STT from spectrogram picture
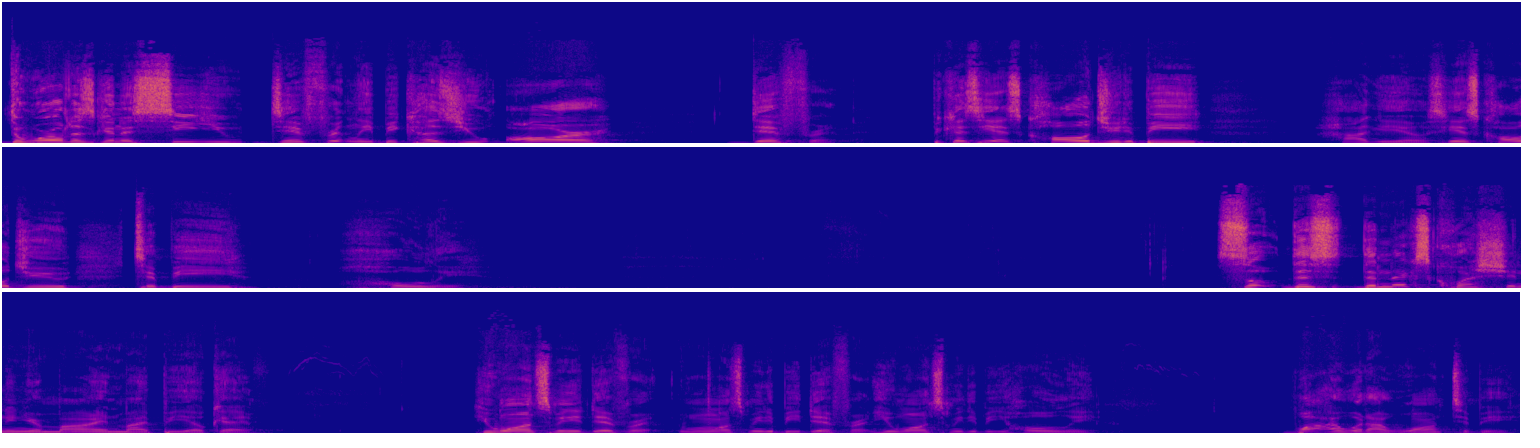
The world is going to see you differently because you are different. Because he has called you to be hagios, he has called you to be holy. So this the next question in your mind might be, okay, he wants me to different, he wants me to be different, he wants me to be holy. Why would I want to be?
